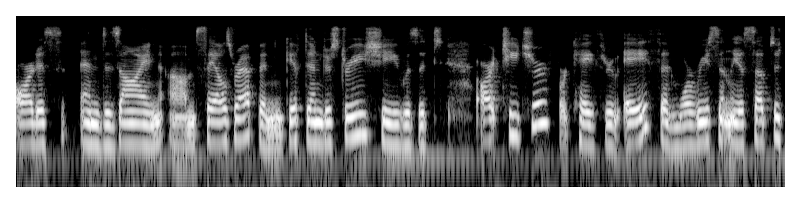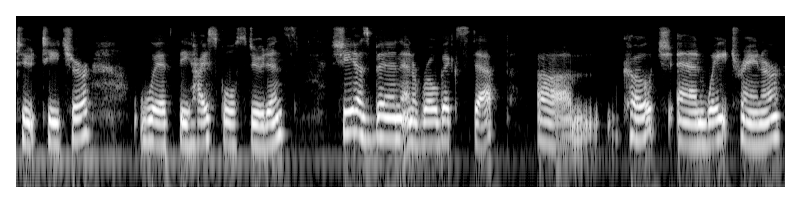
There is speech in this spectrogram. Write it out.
artist and design um, sales rep and gift industry, she was an t- art teacher for K through 8th and more recently a substitute teacher with the high school students. She has been an aerobic step um, coach and weight trainer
